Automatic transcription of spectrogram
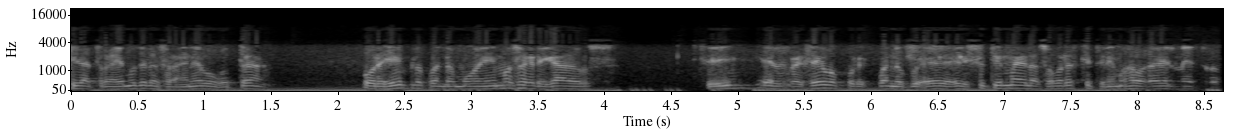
si la traemos de la sabana de Bogotá. Por ejemplo, cuando movemos agregados, ¿sí? el recebo, porque cuando este tema de las obras que tenemos ahora del metro,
